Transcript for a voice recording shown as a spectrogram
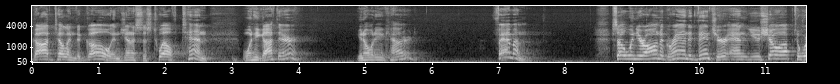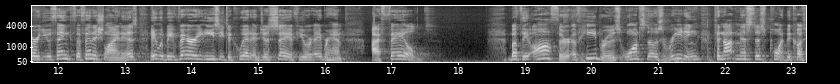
God tell him to go in Genesis 12 10, when he got there, you know what he encountered? Famine. So when you're on a grand adventure and you show up to where you think the finish line is, it would be very easy to quit and just say, if you were Abraham, I failed. But the author of Hebrews wants those reading to not miss this point because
